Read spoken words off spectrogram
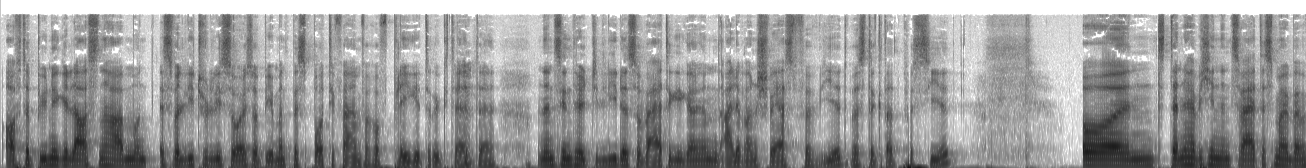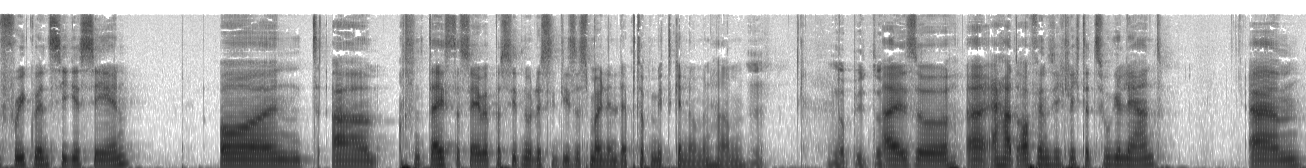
auf der Bühne gelassen haben und es war literally so, als ob jemand bei Spotify einfach auf Play gedrückt hätte. Und dann sind halt die Lieder so weitergegangen und alle waren schwerst verwirrt, was da gerade passiert. Und dann habe ich ihn ein zweites Mal beim Frequency gesehen und ähm, da ist dasselbe passiert, nur dass sie dieses Mal den Laptop mitgenommen haben. Na bitte. Also äh, er hat offensichtlich dazugelernt. Ähm,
